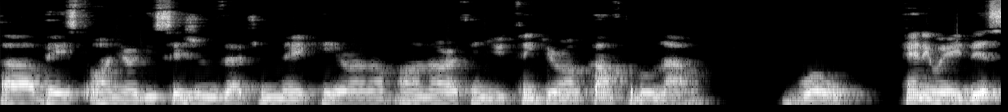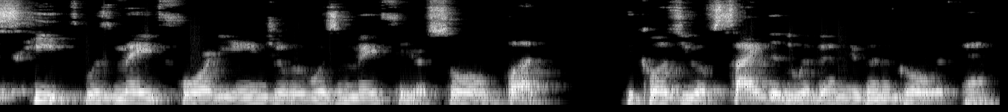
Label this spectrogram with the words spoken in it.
uh, based on your decisions that you make here on, on earth, and you think you're uncomfortable now. Whoa. Anyway, this heat was made for the angel. It wasn't made for your soul, but because you have sided with them, you're going to go with them.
